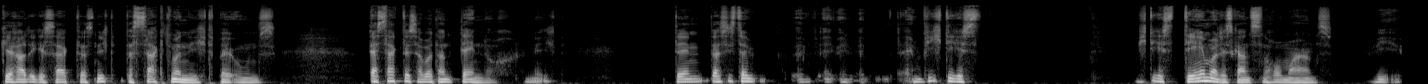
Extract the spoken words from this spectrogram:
gerade gesagt hast, nicht? Das sagt man nicht bei uns. Er sagt es aber dann dennoch, nicht? Denn das ist ein, ein wichtiges, wichtiges Thema des ganzen Romans, wie,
